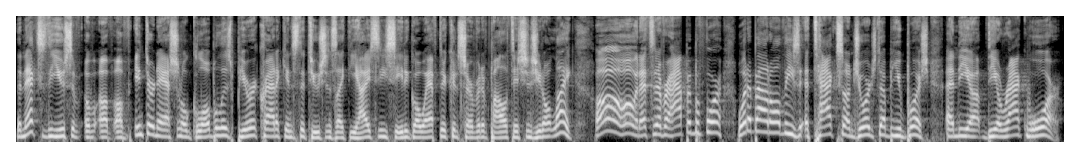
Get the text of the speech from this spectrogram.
The next is the use of, of, of, international globalist bureaucratic institutions like the ICC to go after conservative politicians you don't like. Oh, oh, that's never happened before. What about all these attacks on George W. Bush and the uh, the Iraq War?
